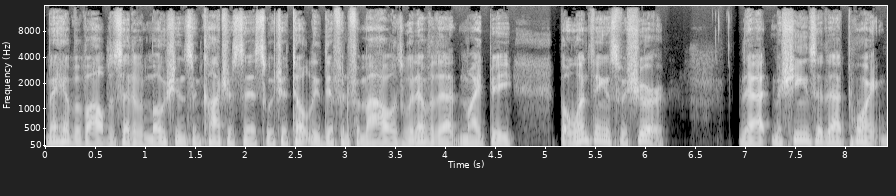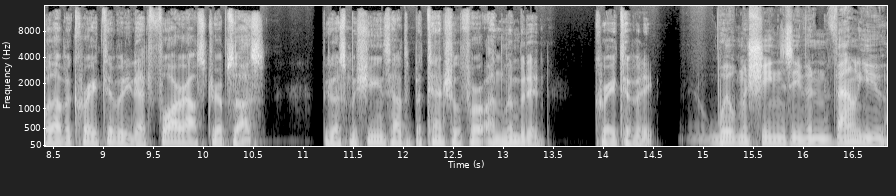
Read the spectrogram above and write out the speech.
may have evolved a set of emotions and consciousness which are totally different from ours, whatever that might be. But one thing is for sure that machines at that point will have a creativity that far outstrips us because machines have the potential for unlimited creativity will machines even value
